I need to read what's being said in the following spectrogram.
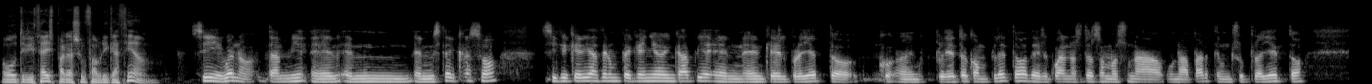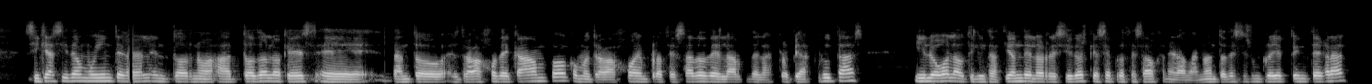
o utilizáis para su fabricación. Sí, bueno, también en, en este caso sí que quería hacer un pequeño hincapié en, que el proyecto, el proyecto completo, del cual nosotros somos una, parte, un subproyecto, sí que ha sido muy integral en torno a todo lo que es eh, tanto el trabajo de campo como el trabajo en procesado de, las propias frutas y luego la utilización de los residuos que ese procesado generaba. ¿no? Entonces es un proyecto integral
